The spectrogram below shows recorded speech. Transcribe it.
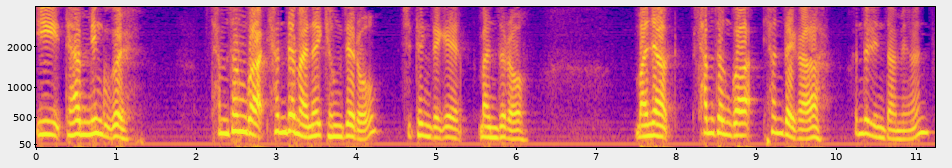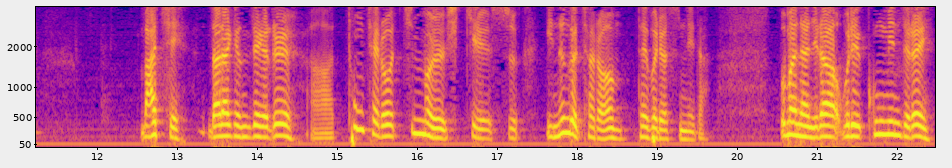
이 대한민국을 삼성과 현대만의 경제로 지탱되게 만들어 만약 삼성과 현대가 흔들린다면 마치 나라 경제를 아, 통째로 침몰시킬 수 있는 것처럼 돼버렸습니다. 뿐만 아니라 우리 국민들의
